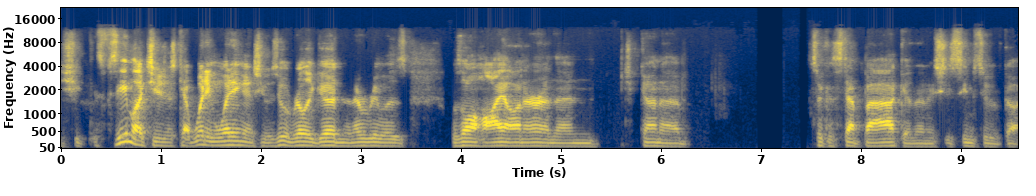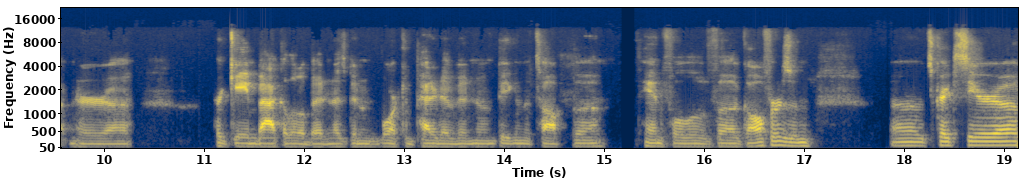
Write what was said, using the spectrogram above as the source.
She seemed like she just kept winning, winning, and she was doing really good, and everybody was was all high on her, and then she kind of took a step back, and then she seems to have gotten her uh, her game back a little bit, and has been more competitive and uh, being in the top uh, handful of uh, golfers, and uh, it's great to see her uh,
